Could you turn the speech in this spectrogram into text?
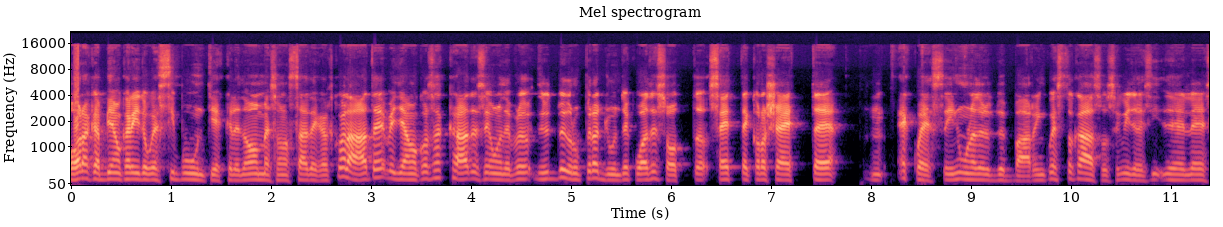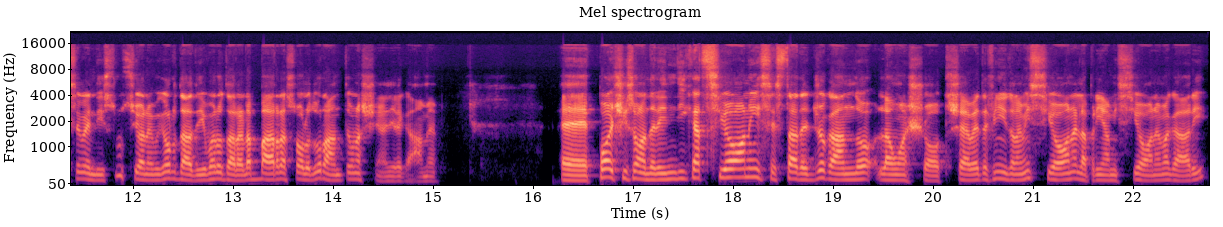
Ora che abbiamo chiarito questi punti e che le domme sono state calcolate, vediamo cosa accade se uno dei, dei due gruppi raggiunge quasi sotto 7 crocette è questa in una delle due barre. In questo caso seguite le, le seguenti istruzioni, ricordate di valutare la barra solo durante una scena di legame. Eh, poi ci sono delle indicazioni se state giocando la one shot, cioè avete finito la missione, la prima missione magari,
